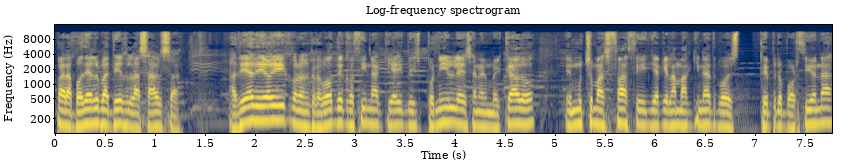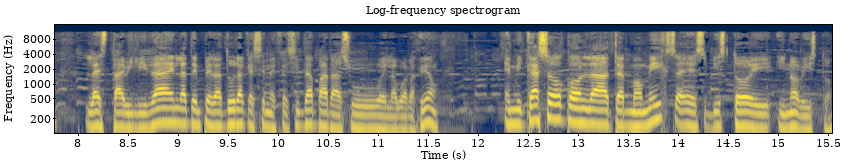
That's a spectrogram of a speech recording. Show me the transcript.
para poder batir la salsa. A día de hoy, con los robots de cocina que hay disponibles en el mercado, es mucho más fácil ya que la máquina pues, te proporciona la estabilidad en la temperatura que se necesita para su elaboración. En mi caso, con la Thermomix es visto y, y no visto.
